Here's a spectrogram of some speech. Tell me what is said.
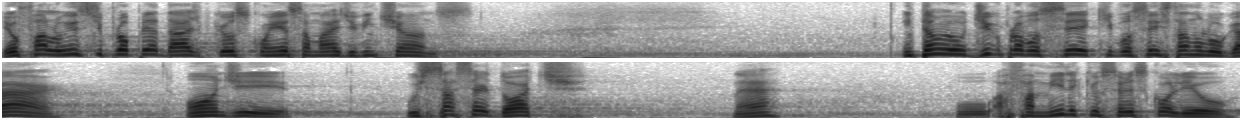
Eu falo isso de propriedade, porque eu os conheço há mais de 20 anos. Então eu digo para você que você está no lugar onde os sacerdotes, né, o, a família que o Senhor escolheu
